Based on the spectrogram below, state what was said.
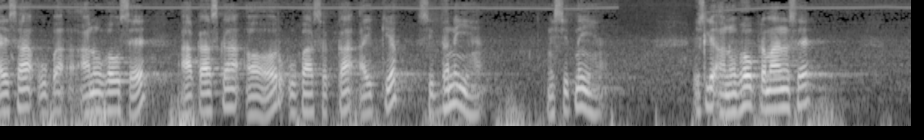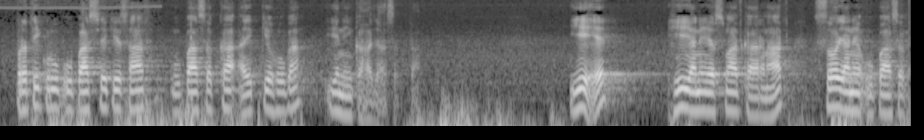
ऐसा उपा अनुभव से आकाश का और उपासक का ऐक्य सिद्ध नहीं है, निश्चित नहीं है। इसलिए अनुभव प्रमाण से प्रतीक रूप उपास्य के साथ उपासक का ऐक्य होगा, ये नहीं कहा जा सकता। ये ही यानी अस्मात् कारणात स यानी उपासक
